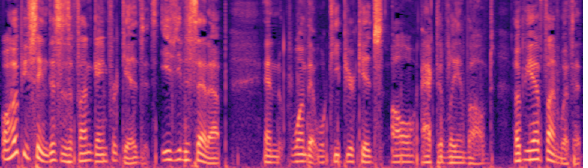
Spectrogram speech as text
Well, I hope you've seen this is a fun game for kids. It's easy to set up, and one that will keep your kids all actively involved. Hope you have fun with it.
